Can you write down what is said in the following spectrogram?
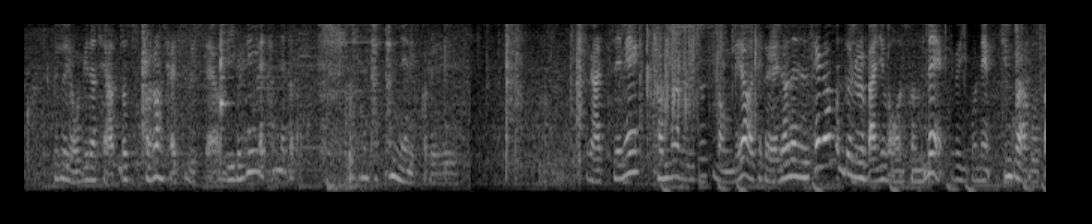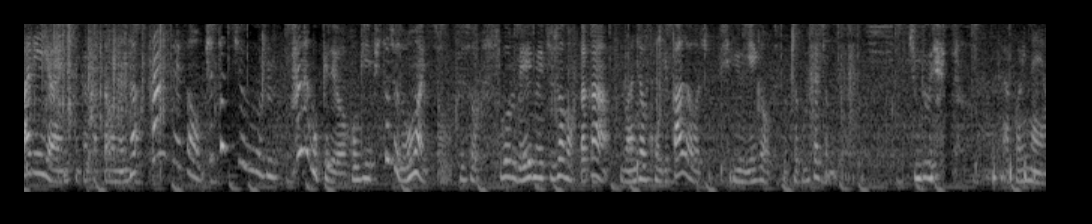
것 같아요. 그래서 여기다 제 앞접시처럼 잘 쓰고 있어요. 근데 이걸 혜이가 탐내더라고 걔는 다 탐내 내 거를 제가 아침에 견과류를 조금씩 먹는데요. 제가 예전에는 생아몬드를 많이 먹었었는데 제가 이번에 친구하고 파리 여행 잠깐 갔다 오면서 프랑스에서 피스타치오를 항상 먹게 돼요. 거기 피스타치오 너무 맛있어. 그래서 그거를 매일매일 주워 먹다가 완전 거기 빠져가지고 지금 얘가 없어. 그래서 못살 정도예요. 중독이 됐어. 자 보이나요?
